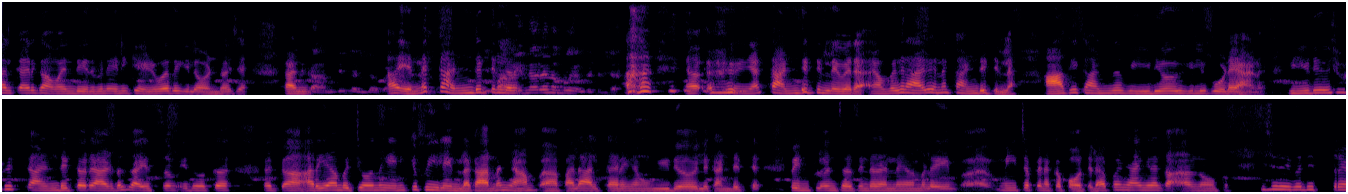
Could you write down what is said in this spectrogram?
ആൾക്കാർ കമന്റ് ചെയ്തു. പിന്നെ എനിക്ക് എഴുപത് കിലോ ഉണ്ട്. പക്ഷെ ആ എന്നെ കണ്ടിട്ടില്ല. ഞാൻ കണ്ടിട്ടില്ല ഇവരെ. ഇവരാരും എന്നെ കണ്ടിട്ടില്ല. ആകെ കാണുന്നത് വീഡിയോയിൽ കൂടെയാണ്. വീഡിയോയിലൂടെ കണ്ടിട്ട് ഒരാളുടെ സൈസും ഇതൊക്കെ അറിയാൻ പറ്റുമോയെന്ന് എനിക്ക് ഫീൽ ചെയ്യുന്നില്ല. കാരണം ഞാൻ പല ആൾക്കാരെയും ഞാൻ വീഡിയോയിൽ കണ്ടിട്ട് ഇപ്പൊ ഇൻഫ്ലുവൻസേഴ്സിന്റെ തന്നെ നമ്മൾ ഈ മീറ്റപ്പിനൊക്കെ പോകത്തില്ല. അപ്പൊ ഞാൻ ഇങ്ങനെ നോക്കും. ഈശ്വര ഇവർ ഇത്രേ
